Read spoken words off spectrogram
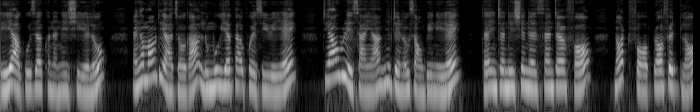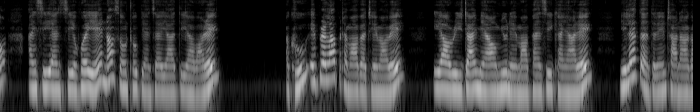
498နှစ်ရှိတယ်လို့နိုင်ငံပေါင်း100ကျော်ကလူမှုရပ်ဖက်အဖွဲ့အစည်းတွေရဲ့တရားဥပဒေဆိုင်ရာမြင့်တင်လှုပ်ဆောင်ပေးနေတဲ့ The International Center for Not for Profit Law ICNC အဖွဲ့ရဲ့နောက်ဆုံးထုတ်ပြန်ချက်အရသိရပါဗျ။အခုဧပြီလပထမပတ်ထဲမှာပဲ AR တိုင်းမြောင်မြို့နယ်မှာဖမ်းဆီးခံရတဲ့မြေလက်တံသတင်းဌာနက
